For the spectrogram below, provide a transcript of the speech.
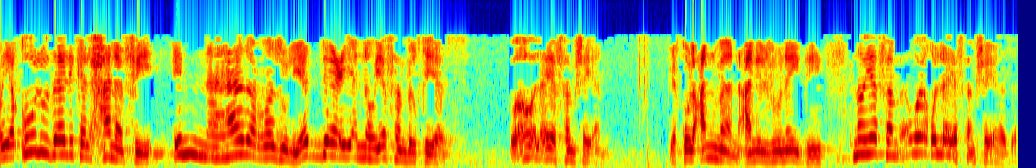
ويقول ذلك الحنفي إن هذا الرجل يدعي أنه يفهم بالقياس وهو لا يفهم شيئا. يقول عن من؟ عن الجنيدي أنه يفهم ويقول لا يفهم شيء هذا.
